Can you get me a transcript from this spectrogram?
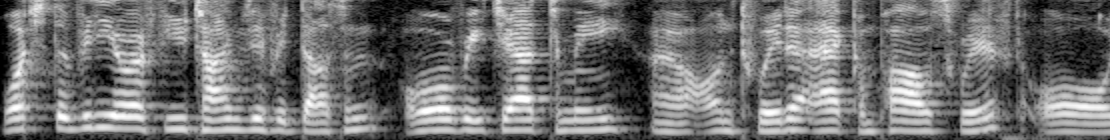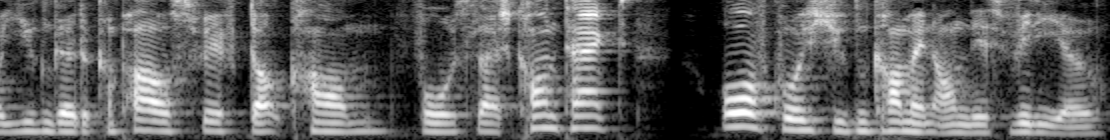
Watch the video a few times if it doesn't, or reach out to me uh, on Twitter at CompileSwift, or you can go to compileswift.com forward slash contact, or of course you can comment on this video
